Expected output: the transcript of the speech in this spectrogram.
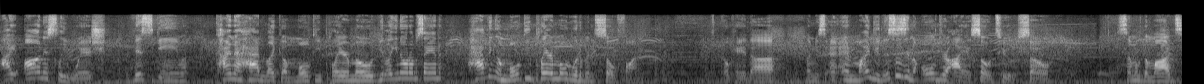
I honestly wish this game kind of had like a multiplayer mode. You know, you know what I'm saying? Having a multiplayer mode would have been so fun. Okay, the let me see. And, and mind you, this is an older ISO too, so some of the mods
